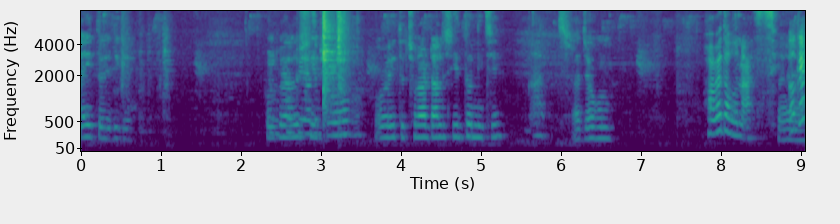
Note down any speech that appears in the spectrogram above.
এই তো এদিকে। ফুলকপি আলু সিদ্ধ। ওই তো ছোলার ডাল সিদ্ধ নিচে। আচ্ছা। আর যখন হবে তখন আসছি হ্যাঁ। ওকে?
